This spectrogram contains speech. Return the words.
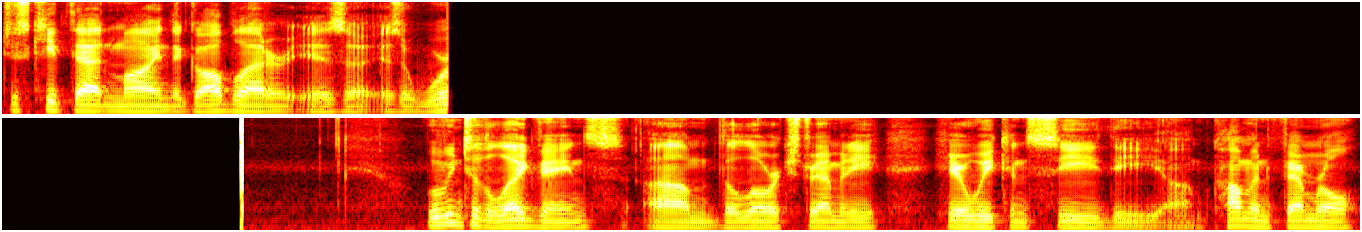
just keep that in mind. The gallbladder is a, is a word. Moving to the leg veins, um, the lower extremity, here we can see the um, common femoral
